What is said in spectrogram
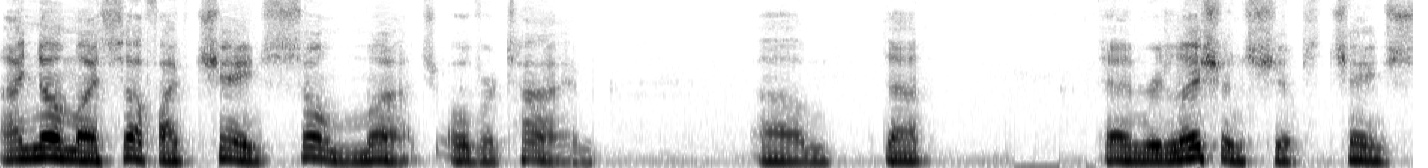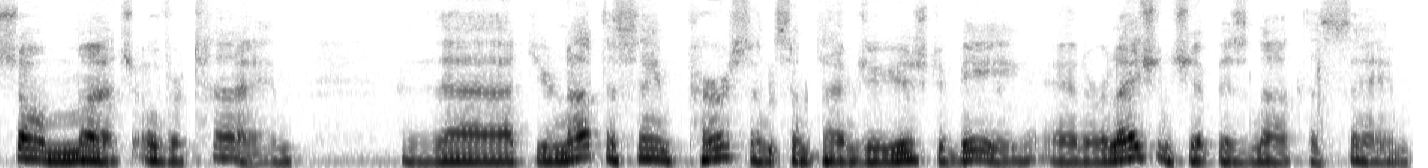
I, know myself I've changed so much over time um, that and relationships change so much over time that you're not the same person sometimes you used to be and a relationship is not the same.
